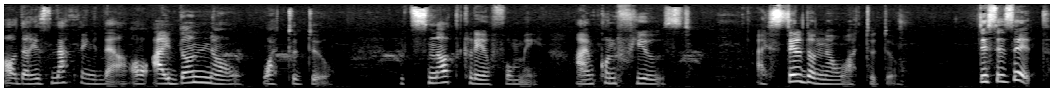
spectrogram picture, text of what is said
oh, there is nothing there, or I don't know what to do. It's not clear for me. I'm confused. I still don't know what to do. This is it.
